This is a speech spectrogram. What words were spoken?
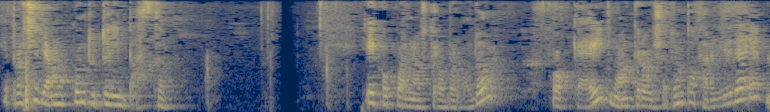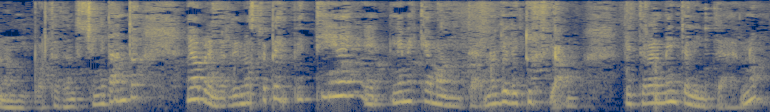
E procediamo con tutto l'impasto. Ecco qua il nostro brodo, ok, l'ho anche rovesciato un po' a farvi vedere, non mi importa tanto ce n'è tanto. Andiamo a prendere le nostre pettine e le mettiamo all'interno, gliele tuffiamo letteralmente all'interno.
